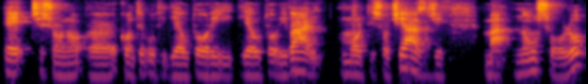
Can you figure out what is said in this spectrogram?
e ci sono eh, contributi di autori, di autori vari, molti sociasgi, ma non solo,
